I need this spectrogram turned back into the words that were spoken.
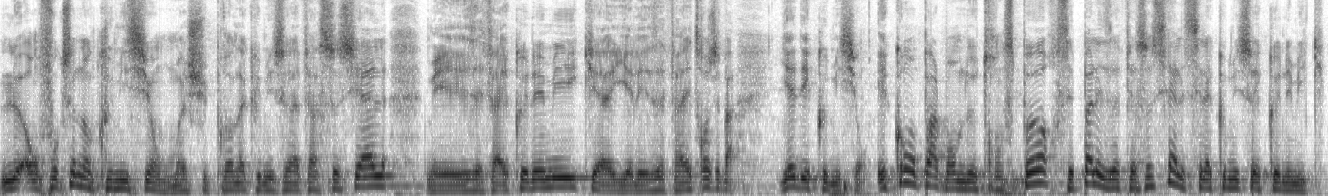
on fonctionne en commission. Moi, je suis président de la commission des affaires sociales, mais les affaires économiques, il y a les affaires étrangères, enfin, il y a des commissions. Et quand on parle de transport, c'est pas les affaires sociales, c'est la commission économique.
